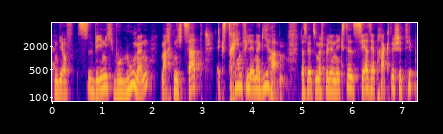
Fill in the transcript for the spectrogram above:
Süßigkeiten, die auf wenig Volumen, macht nicht satt, extrem viel Energie haben. Das wäre zum Beispiel der nächste sehr, sehr praktische Tipp.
